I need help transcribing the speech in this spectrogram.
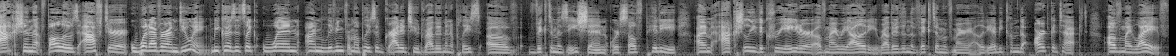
action that follows after whatever I'm doing. Because it's like when I'm living from a place of gratitude rather than a place of victimization or self pity, I'm actually the creator of my reality rather than the victim of my reality. I become the architect of my life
